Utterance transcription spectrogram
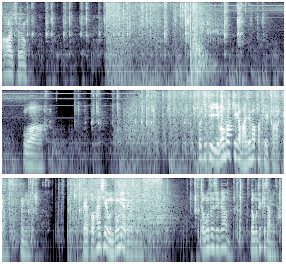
아, 저 형. 우와. 솔직히 이번 바퀴가 마지막 바퀴일 것 같아요 형님. 제가 또 1시에 운동해야 되거든요. 너무 늦으면 너무 늦게 잡니다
